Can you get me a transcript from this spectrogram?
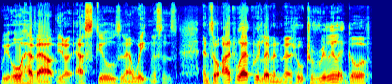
We all have our, you know, our skills and our weaknesses. And so I'd work with Lemon Myrtle to really let go of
